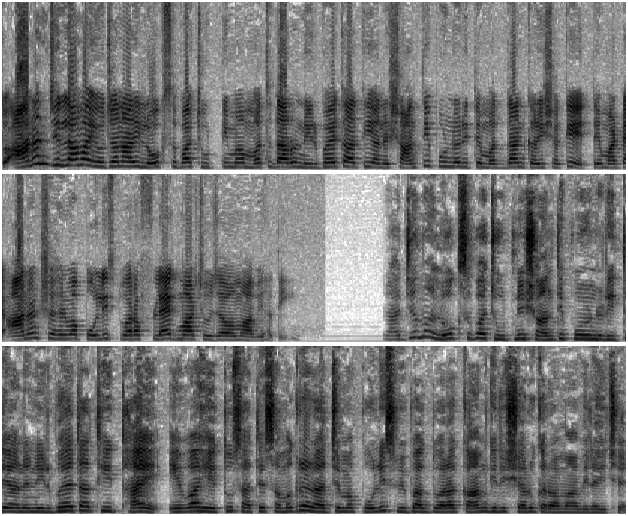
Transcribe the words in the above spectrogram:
તો આણંદ જિલ્લામાં યોજાનારી લોકસભા ચૂંટણીમાં મતદારો નિર્ભયતાથી અને શાંતિપૂર્ણ રીતે મતદાન કરી શકે તે માટે આણંદ શહેરમાં પોલીસ દ્વારા ફ્લેગ માર્ચ યોજવામાં આવી હતી. રાજ્યમાં લોકસભા ચૂંટણી શાંતિપૂર્ણ રીતે અને નિર્ભયતાથી થાય એવા હેતુ સાથે સમગ્ર રાજ્યમાં પોલીસ વિભાગ દ્વારા કામગીરી શરૂ કરવામાં આવી રહી છે.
